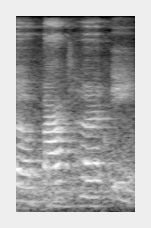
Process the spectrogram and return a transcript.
the butter in.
